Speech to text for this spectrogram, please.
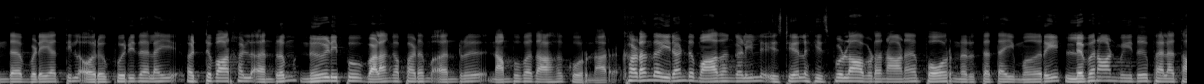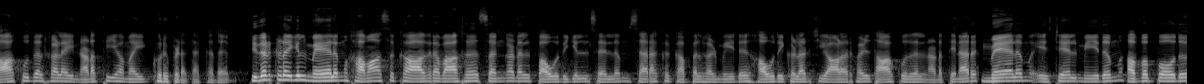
இந்த விடயத்தில் ஒரு புரிதலை எட்டுவார்கள் என்றும் நீடிப்பு வழங்கப்படும் என்று நம்புவதாக கூறினார். கடந்த இரண்டு மாதங்களில் இஸ்ரேல் ஹிஸ்புல்லாவுடனான போர் நிறுத்தத்தை மீறி லெபனான் மீது பல தாக்குதல்களை நடத்திய நடத்தியமை குறிப்பிடத்தக்கது. இதற்கிடையில் மேலும் ஹமாஸுக்கு ஆதரவாக செங்கடல் பகுதியில் செல்லும் சரக்கு கப்பல்கள் மீது ஹவுதி கிளர்ச்சியாளர்கள் தாக்குதல் நடத்தினர். மேலும் இஸ்ரேல் மீதும் அவ்வப்போது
